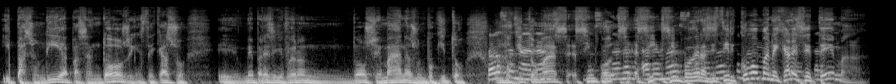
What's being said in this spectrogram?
Y pasa un día, pasan dos, en este caso, eh, me parece que fueron dos semanas, un poquito, un poquito más, sin, poder asistir. ¿Cómo manejar ese tema?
